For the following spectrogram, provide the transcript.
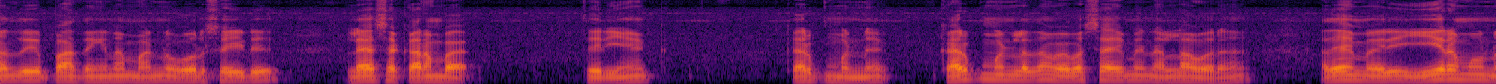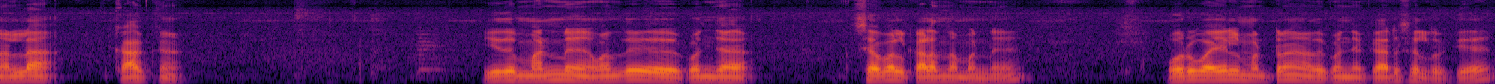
வந்து பார்த்திங்கன்னா மண் ஒரு சைடு லேசாக கரம்ப தெரியும். கருப்பு மண் கருப்பு மண்ணில் தான் விவசாயமே நல்லா வரும். அதேமாரி ஈரமும் நல்லா காக்கும். இது மண் வந்து கொஞ்சம் செவல் கலந்த மண் ஒரு வயல் மட்டும் அது கொஞ்சம் கரிசல் இருக்குது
